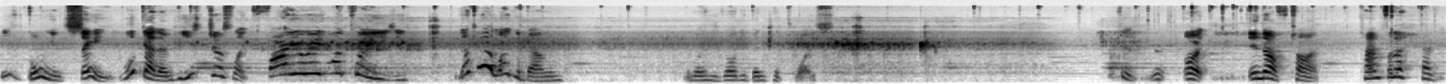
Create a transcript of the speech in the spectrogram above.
He's going insane. Look at him. He's just like firing like crazy. That's what I like about him. You know, he's already been hit twice. Alright, uh, enough time. Time for the heavy.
